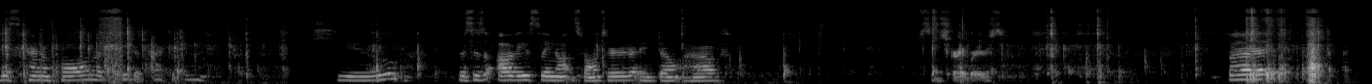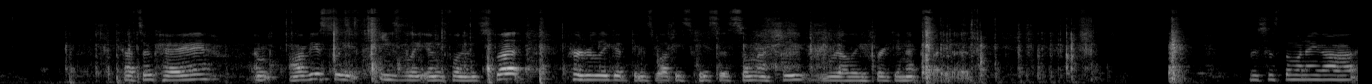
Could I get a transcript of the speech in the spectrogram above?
this kind of haul. Let's see the packaging. Cute. This is obviously not sponsored. I don't have subscribers. But that's okay. I'm obviously easily influenced, but heard really good things about these cases, so I'm actually really freaking excited. This is the one I got.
